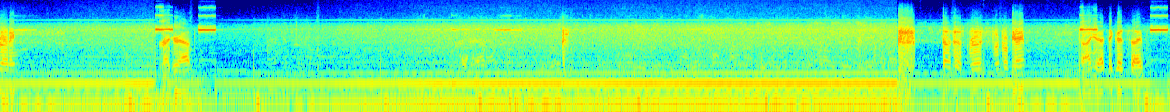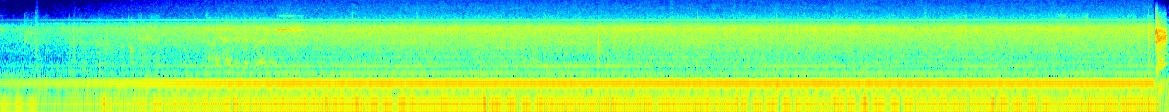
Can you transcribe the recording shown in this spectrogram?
running. Roger out. That's a good site. Okay.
